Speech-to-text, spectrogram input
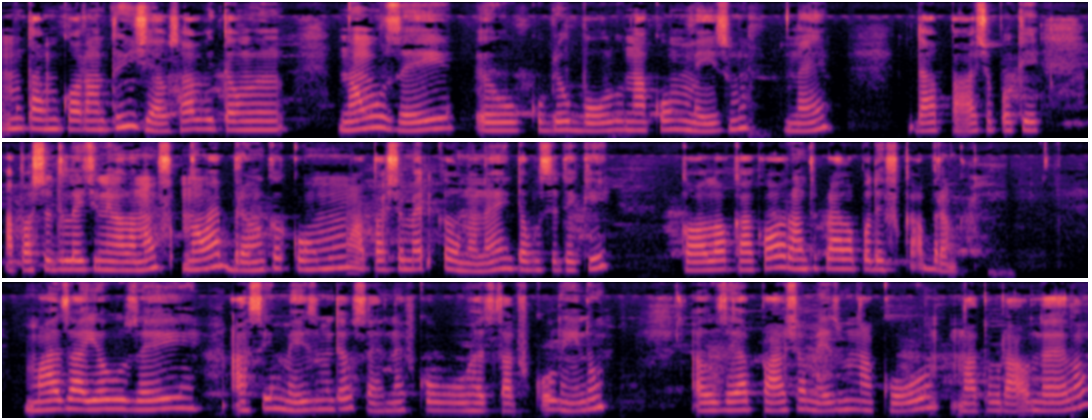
não tava um corante em gel, sabe? Então eu não usei, eu cobri o bolo na cor mesmo, né? Da pasta, porque a pasta de leite ela não, não é branca como a pasta americana, né? Então você tem que colocar corante para ela poder ficar branca. Mas aí eu usei assim mesmo e deu certo, né? Ficou, o resultado ficou lindo. Eu usei a pasta mesmo na cor natural dela,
